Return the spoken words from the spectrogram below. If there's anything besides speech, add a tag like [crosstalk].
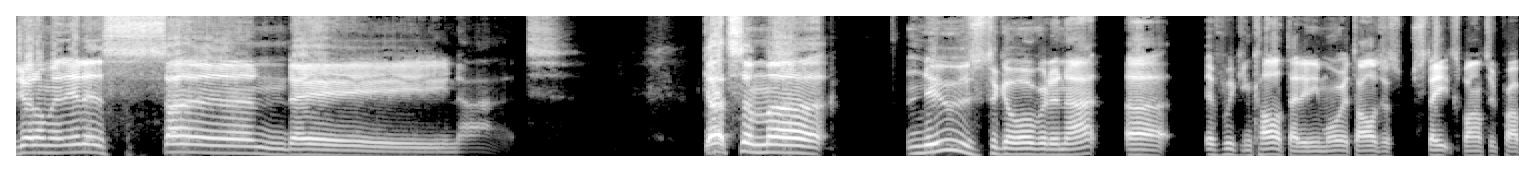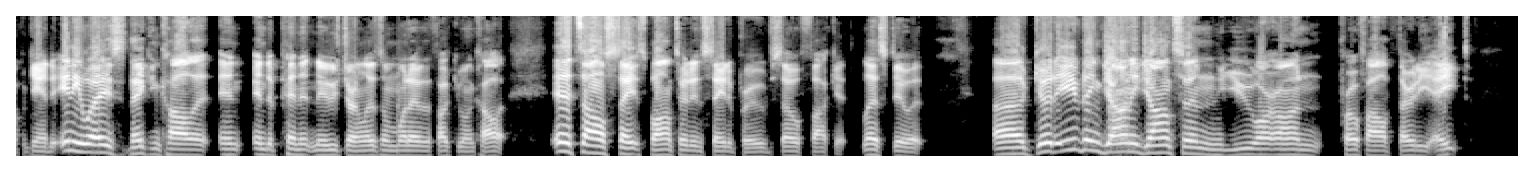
And gentlemen. It is Sunday night. Got some uh, news to go over tonight. Uh, if we can call it that anymore, it's all just state-sponsored propaganda. Anyways, they can call it in- independent news journalism, whatever the fuck you want to call it. It's all state-sponsored and state-approved, so fuck it. Let's do it. Uh, good evening, Johnny Johnson. You are on profile 38.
